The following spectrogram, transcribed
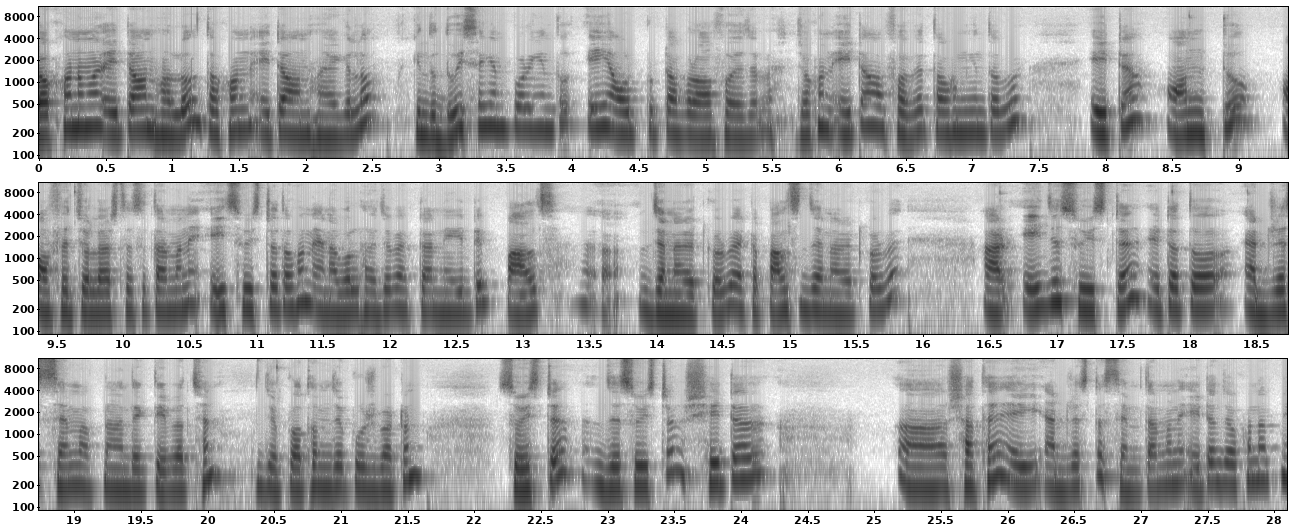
যখন আমার এটা অন হলো, তখন এটা অন হয়ে গেল। কিন্তু দুই সেকেন্ড পরে কিন্তু এই আউটপুটটা আবার অফ হয়ে যাবে। যখন এইটা অফ হবে, তখন কিন্তু আবার এইটা অন টু অফে চলে আসতেছে। তার মানে এই সুইচটা তখন অ্যানাবল হয়ে যাবে, একটা নেগেটিভ পালস জেনারেট করবে, একটা পালস জেনারেট করবে। আর এই যে সুইচটা এটা তো অ্যাড্রেস সেম আপনারা দেখতেই পাচ্ছেন। যে প্রথম যে পুশ বাটন সুইচটা যে সুইচটা সেটার সাথে এই অ্যাড্রেসটা সেম তার মানে এটা যখন আপনি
